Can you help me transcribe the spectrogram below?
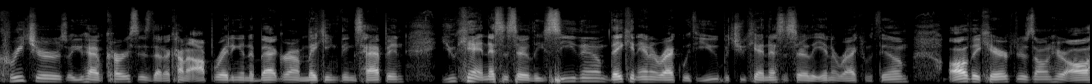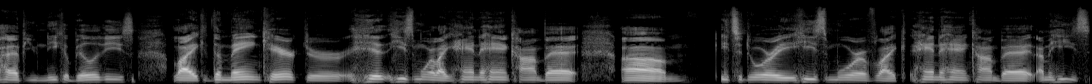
creatures or you have curses that are kind of operating in the background making things happen you can't necessarily see them they can interact with you but you can't necessarily interact with them all the characters on here all have unique abilities like the main character he's more like hand-to-hand combat um Itadori, he's more of like hand to hand combat. I mean, he's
